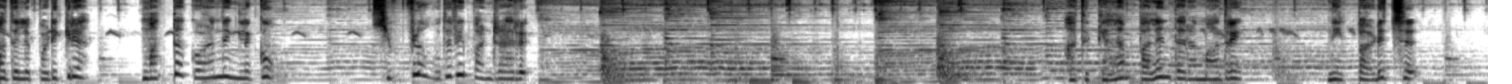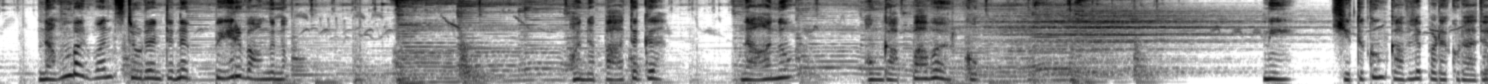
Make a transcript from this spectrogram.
அதுல படிக்கிற மத்த குழந்தைங்களுக்கும் இவ்ளோ உதவி பண்றாரு. அதுக்கெல்லாம் பலன் தர மாதிரி நீ படிச்சு நம்பர் ஒன் ஸ்டூடெண்ட்னு பேர் வாங்கணும். உன்னை பாத்துக்க நானும் உங்க அப்பாவும் இருக்கும். நீ எதுக்கும் கவலைப்படக்கூடாது.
